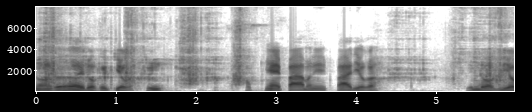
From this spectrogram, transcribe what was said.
น้องเอ้ยดอกเกี่ยวขึ้นใหญ่ป้ามันนี่ป้าเดียวก็เห็นดอกเดียว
